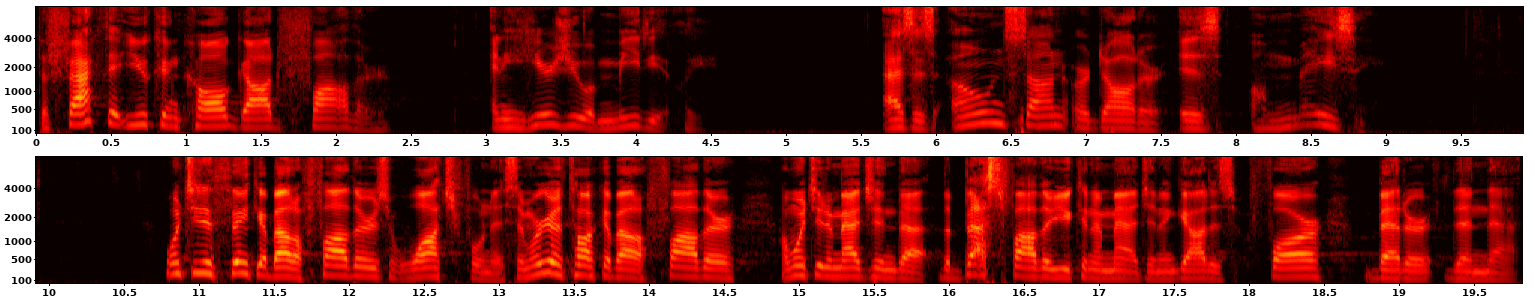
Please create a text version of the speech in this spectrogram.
The fact that you can call God Father and He hears you immediately as His own son or daughter is amazing. I want you to think about a father's watchfulness. And we're going to talk about a father. I want you to imagine the, the best father you can imagine, and God is far better than that.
